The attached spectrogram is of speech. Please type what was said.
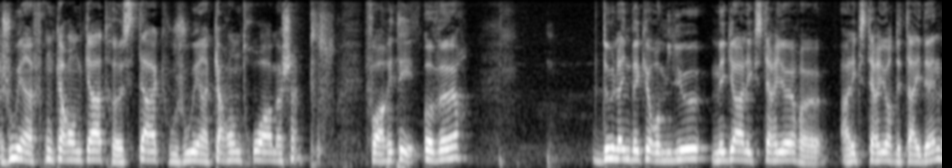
jouer un front 44 euh, stack ou jouer un 43 machin, pff, faut arrêter. Over, deux linebackers au milieu, méga à l'extérieur, euh, à l'extérieur des tight ends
